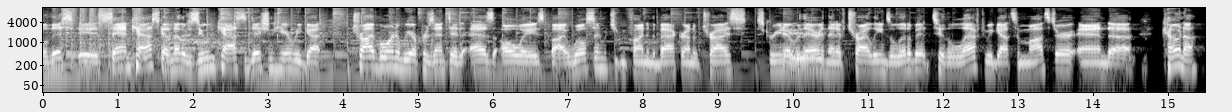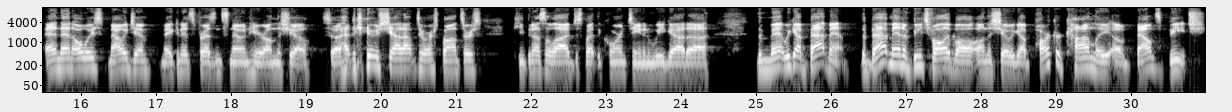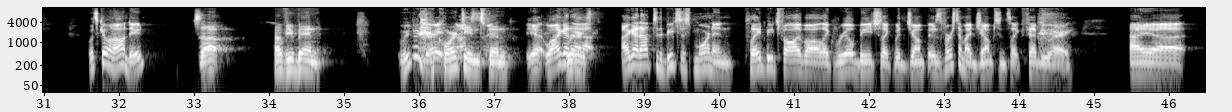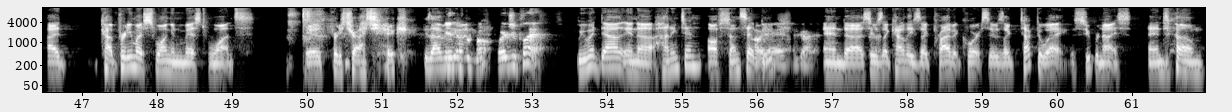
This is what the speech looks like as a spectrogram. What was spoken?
Well, this is Sandcast. Got another Zoomcast edition here. We got Tri Bourne, and we are presented as always by Wilson, which you can find in the background of Tri's screen over there. And then if Tri leans a little bit to the left, we got some Monster and uh, Kona, and then always Maui Jim making its presence known here on the show. So I had to give a shout out to our sponsors, keeping us alive despite the quarantine. And we got uh, the man, we got Batman, the Batman of beach volleyball on the show. We got Parker Conley of Bounce Beach. What's going on, dude? What's up? How have you been? We've been great. Quarantine's honestly. been Yeah, well, I got weird. uh, I got out to the beach this morning, played beach volleyball, like real beach, like with jump. It was the first time I jumped since like February. I uh I got pretty much swung and missed once. It was pretty tragic because I've been going. where'd you play? We went down in uh, Huntington off Sunset Oh Beach, yeah, yeah, I got it. and uh, so it was like kind of these like private courts. It was like tucked away. It was super nice, and um,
